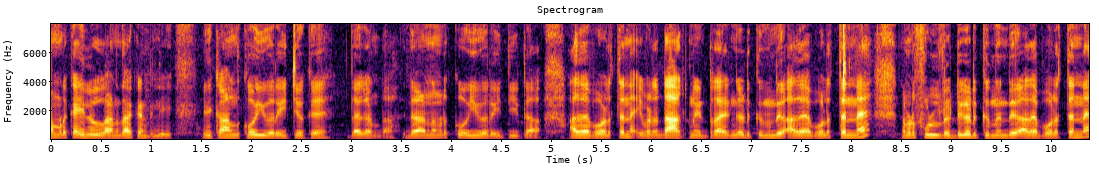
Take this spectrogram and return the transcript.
നമ്മുടെ കയ്യിലുള്ളതാണ്. ഇതാക്കണ്ടില്ലേ ഈ കാണുന്ന കൊയ് വെറൈറ്റി ഒക്കെ ഇതാ കണ്ട? ഇതാണ് നമ്മുടെ കൊയ് വെറൈറ്റി ഇട്ടാ അതേപോലെ തന്നെ ഇവിടെ ഡാർക്ക് നൈറ്റ് ഡ്രാഗൺ എടുക്കുന്നുണ്ട് അതേപോലെ തന്നെ നമ്മുടെ ഫുൾ റെഡ് എടുക്കുന്നുണ്ട് അതേപോലെ തന്നെ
